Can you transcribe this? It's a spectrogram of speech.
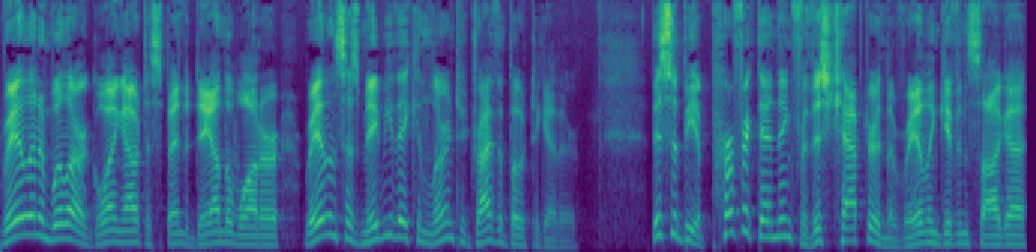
Raylan and Willa are going out to spend a day on the water. Raylan says maybe they can learn to drive a boat together. This would be a perfect ending for this chapter in the Raylan Given saga,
